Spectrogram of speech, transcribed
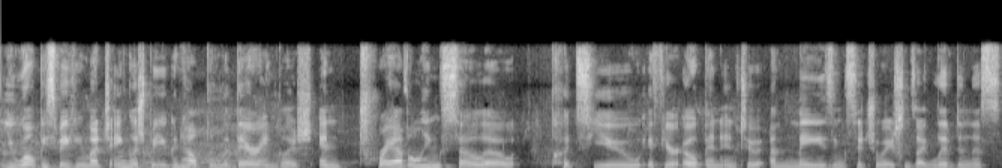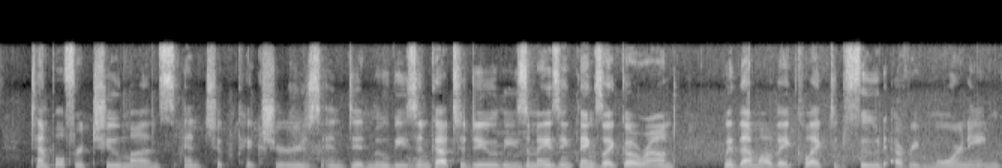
you won't be speaking much English, but you can help them with their English. And traveling solo puts you, if you're open, into amazing situations. I lived in this temple for two months and took pictures and did movies and got to do these amazing things like go around with them while they collected food every morning,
